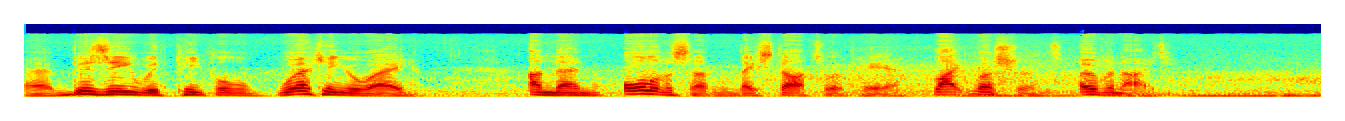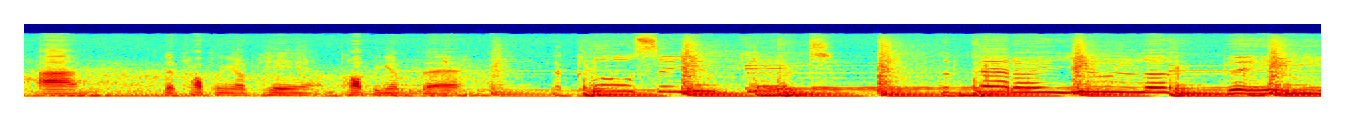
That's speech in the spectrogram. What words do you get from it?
uh, busy with people working away. And then all of a sudden they start to appear, like mushrooms, overnight. And they're popping up here and popping up there. The closer you get, the better you look, baby.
